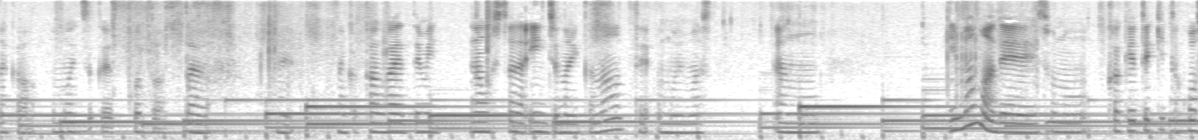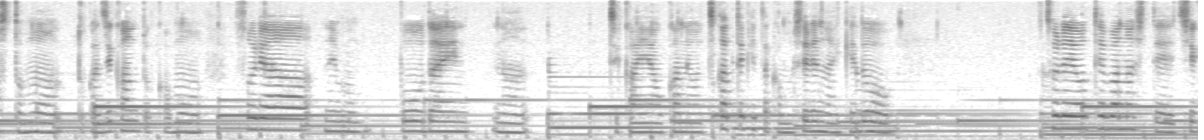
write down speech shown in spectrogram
なんか思いつくことあったらねなんか考えてみ直でそのかけてきたコストもとか時間とかもそりゃねもう膨大な時間やお金を使ってきたかもしれないけどそれを手放して違う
